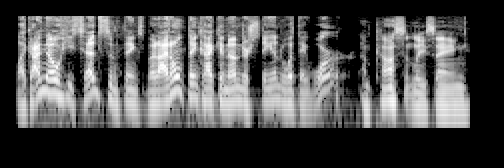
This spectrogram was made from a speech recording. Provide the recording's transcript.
like, I know he said some things, but I don't think I can understand what they were. I'm constantly saying,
